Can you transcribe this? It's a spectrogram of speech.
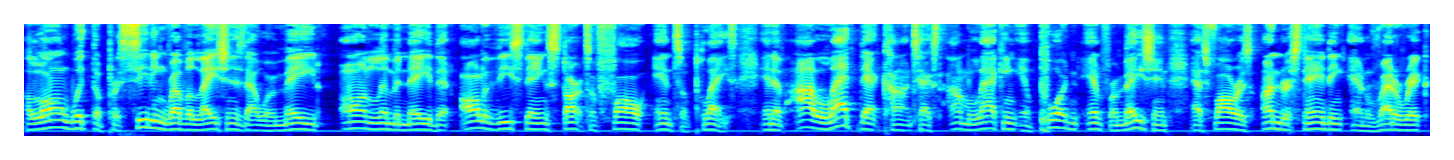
along with the preceding revelations that were made on Lemonade, that all of these things start to fall into place. And if I lack that context, I'm lacking important information as far as understanding and rhetoric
